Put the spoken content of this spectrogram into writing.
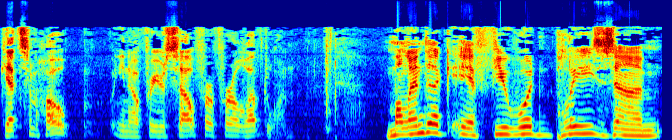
get some hope, you know, for yourself or for a loved one. Melinda, if you would please, um,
